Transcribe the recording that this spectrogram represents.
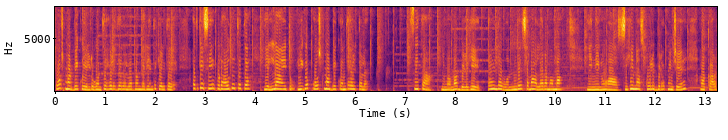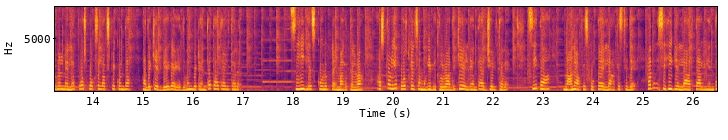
ಪೋಸ್ಟ್ ಮಾಡಬೇಕು ಎಲ್ರಿಗೂ ಅಂತ ಹೇಳಿದಾರಲ್ವ ಬಂಗಾರಿ ಅಂತ ಕೇಳ್ತಾರೆ. ಅದಕ್ಕೆ ಸಿಹಿ ಕೂಡ, ಹೌದು ತಾತ, ಎಲ್ಲ ಆಯಿತು, ಈಗ ಪೋಸ್ಟ್ ಮಾಡಬೇಕು ಅಂತ ಹೇಳ್ತಾಳೆ. ಸೀತಾ, ನಿಮ್ಮಮ್ಮ ಬೆಳಗ್ಗೆ ಎತ್ತದಿಂದ ಒಂದೇ ಸಮ ಅಲ್ಲಾರಮ್ಮಮ್ಮ ನೀನು ಆ ಸಿಹಿನ ಸ್ಕೂಲಿಗೆ ಬಿಡೋಕೆ ಮುಂಚೆ ಆ ಕಾರ್ಡ್ಗಳನ್ನೆಲ್ಲ ಪೋಸ್ಟ್ ಬಾಕ್ಸಲ್ಲಿ ಹಾಕ್ಸ್ಬೇಕು ಅಂತ ಅದಕ್ಕೆ ಬೇಗ ಎದ್ದು ಬಂದ್ಬಿಟ್ಟೆ ಅಂತ ತಾತ ಹೇಳ್ತಾರೆ. ಸಿಹಿಗೆ ಸ್ಕೂಲಿಗೆ ಟೈಮ್ ಆಗುತ್ತಲ್ವಾ? ಅಷ್ಟೊಳಗೆ ಪೋಸ್ಟ್ ಕೆಲಸ ಮುಗಿಬೇಕಲ್ವಾ? ಅದಕ್ಕೆ ಹೇಳಿದೆ ಅಂತ ಅಜ್ಜಿ ಹೇಳ್ತಾರೆ. ಸೀತಾ, ನಾನೇ ಆಫೀಸ್ಗೆ ಹೋಗ್ತಾ ಎಲ್ಲ ಹಾಕಿಸ್ತಿದ್ದೆ. ಆದರೆ ಸಿಹಿಗೆಲ್ಲ ಅರ್ಥ ಆಗಲಿ ಅಂತ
